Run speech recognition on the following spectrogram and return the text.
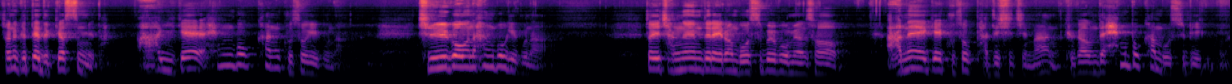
저는 그때 느꼈습니다. 아, 이게 행복한 구속이구나. 즐거운 항복이구나. 저희 장로님들의 이런 모습을 보면서 아내에게 구속 받으시지만 그 가운데 행복한 모습이 있구나.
